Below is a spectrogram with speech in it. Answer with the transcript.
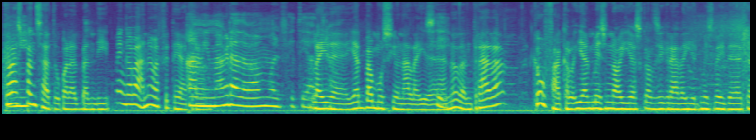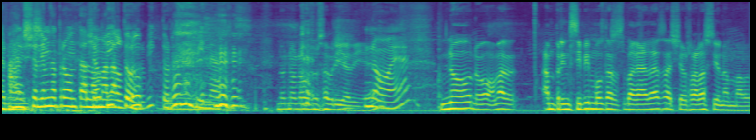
Què A vas mi- pensar tu quan et van dir vinga, va, anem a fer teatre? A mi m'agradava molt fer teatre. La idea, ja et va emocionar la idea, Sí. no?, d'entrada. Què ho fa, que hi ha més noies que els agrada i més la idea que Ah, nois? això li hem de preguntar a l'home del Víctor, grup. Víctor, què opines? No, no, no us ho sabria dir. Eh? no, eh? No, no, home, en principi moltes vegades això es relaciona amb, el,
